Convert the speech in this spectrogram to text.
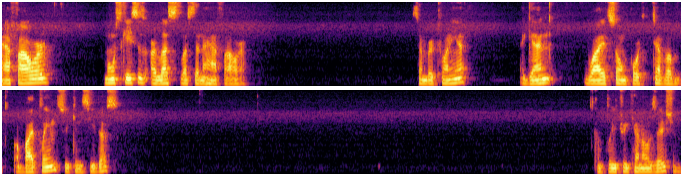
half hour. Most cases are less less than a half hour. December 20th. Again, why it's so important to have a, a biplane so you can see this. Complete recanalization.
